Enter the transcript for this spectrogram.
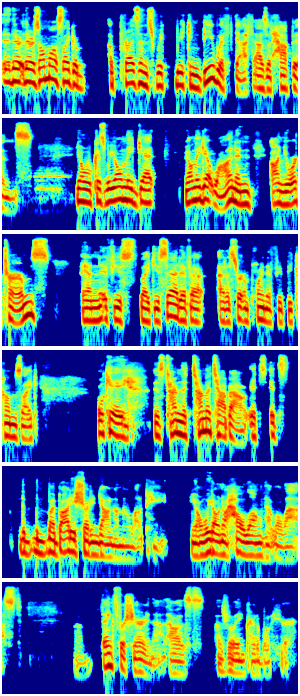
there, there's almost like a, a presence we, we can be with death as it happens, you know, because we only get, we only get one and on your terms. And if you, like you said, if at, at a certain point, if it becomes like, okay, it's time to time to tap out. It's, it's the, the, my body's shutting down. I'm in a lot of pain. You know, we don't know how long that will last. Um, thanks for sharing that. That was that was really incredible to hear.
